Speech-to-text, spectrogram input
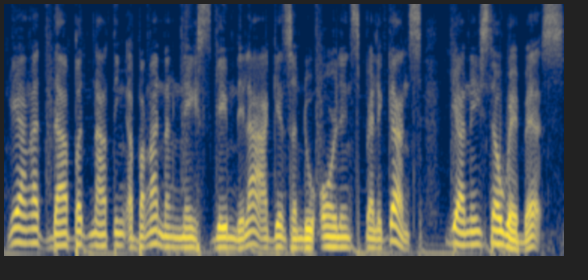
Kaya nga dapat nating abangan ng next game nila against sa New Orleans Pelicans, yan ay sa Webes.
